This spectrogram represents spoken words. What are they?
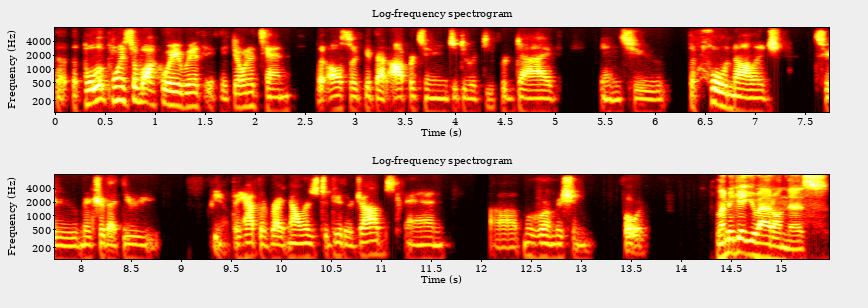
the, the bullet points to walk away with if they don't attend but also get that opportunity to do a deeper dive into the full knowledge to make sure that they, you know, they have the right knowledge to do their jobs and uh, move our mission forward. Let me get you out on this.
